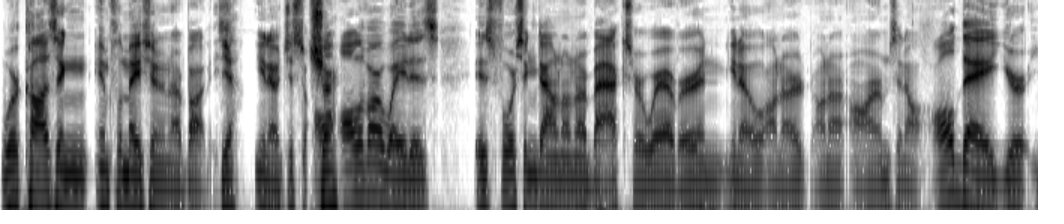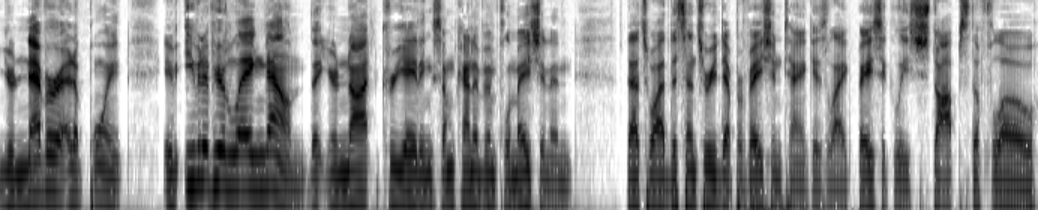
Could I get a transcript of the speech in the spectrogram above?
we're causing inflammation in our bodies. Yeah. You know, just Sure. all, all of our weight is is forcing down on our backs or wherever and you know on our on our arms and all, all day you're you're never at a point if, even if you're laying down that you're not creating some kind of inflammation and that's why the sensory deprivation tank is like basically stops the flow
